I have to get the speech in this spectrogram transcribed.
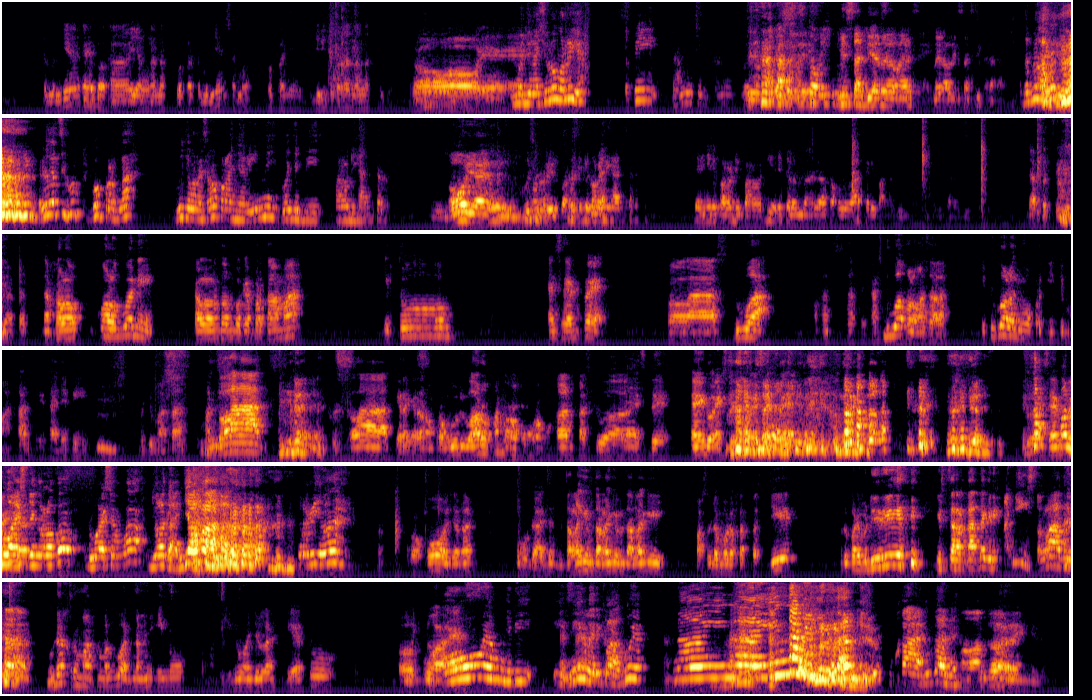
temennya eh ba- eh, yang anak bapak temennya sama bapaknya. Jadi tukeran anak gitu. oh iya Imajinasi lu ngeri ya. Tapi rame ceritanya. Bisa dia Ada realis- story-nya. realisasikan Tapi relate, relate sih gue, gue pernah, gue zaman SMA pernah nyari ini, gue jadi parodi hunter. oh iya iya gue sempat jadi parodi hunter. Jadi jadi parodi parodi, ada film baru apa keluar dari parodinya, jadi parodi. dapat sih gue dapat nah kalau kalau gue nih kalau nonton bokep pertama itu SMP kelas 2 kelas 1 kelas 2 kalau nggak salah itu gue lagi mau pergi jumatan ceritanya nih Hmm. mau jumatan cuman telat telat kira-kira nongkrong dulu di warung kan nongkrong nongkrong kan kelas 2 SD eh 2 SD 2 SMP ngeri banget 2 SMP dua. SD ngerokok, dua SMA jual ganja mah. Ngeri banget. rokok aja kan oh, udah aja bentar lagi bentar lagi bentar lagi pas udah mau dekat masjid udah pada berdiri. Secara kata gini anjing setelah. Udah ke rumah teman gua namanya Inu. Masih Inu aja lah. Dia tuh eh, gua Oh yang jadi ini lirik lagu ya. Nain nain. Gitu kan. bukan. Bukan ya. bukan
